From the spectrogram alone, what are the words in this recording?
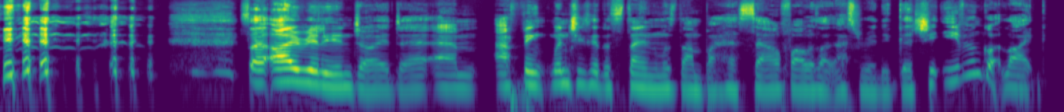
so I really enjoyed it. Um, I think when she said the stone was done by herself, I was like, that's really good. She even got like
